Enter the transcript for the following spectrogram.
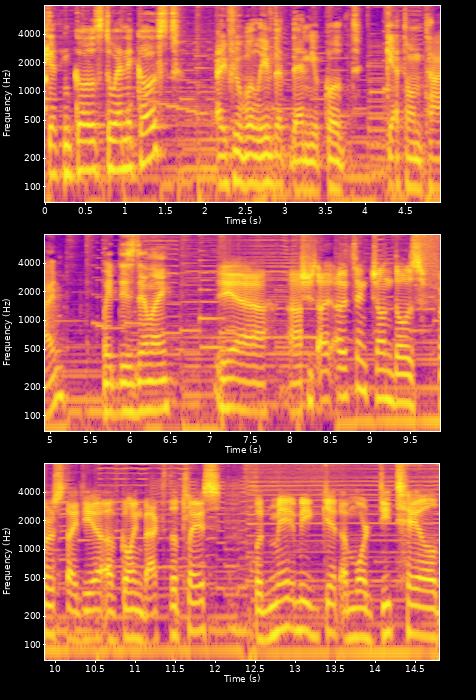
getting close to any coast. If you believe that, then you could get on time with this delay. Yeah, uh, I, I think John Doe's first idea of going back to the place would maybe get a more detailed.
